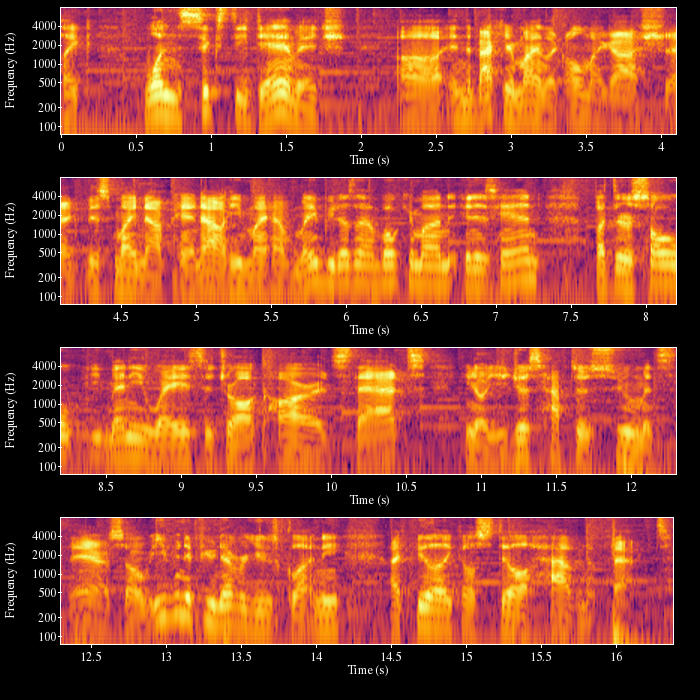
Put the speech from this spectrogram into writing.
like 160 damage, uh, in the back of your mind, like, oh my gosh, this might not pan out. He might have, maybe doesn't have Pokemon in his hand, but there's so many ways to draw cards that, you know, you just have to assume it's there. So even if you never use Gluttony, I feel like it'll still have an effect.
